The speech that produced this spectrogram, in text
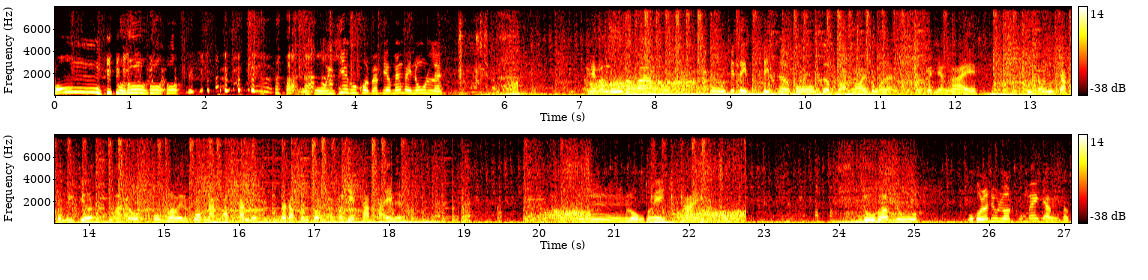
ปุ้งโอ้โหโอ้โหเฮียกูกดแป๊บเดียวแม่งไปนู่นเลย ให้มันรู้ซะบ้างกูที่ติดติดเทอร์โบเกือบ200ตัวเนี่ยมันเป็นยังไง คุณต้องรู้จักผมอีกเยอะ มาโตะผมมาเป็นพวกนักออปชั่นรถระดับต้นๆของประเทศชาติไทยเลยอืมหลงตัวเองชิบหาย ดูครับดู โอ้โห แล้วดูรถกูแม่งอย่างแบบ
